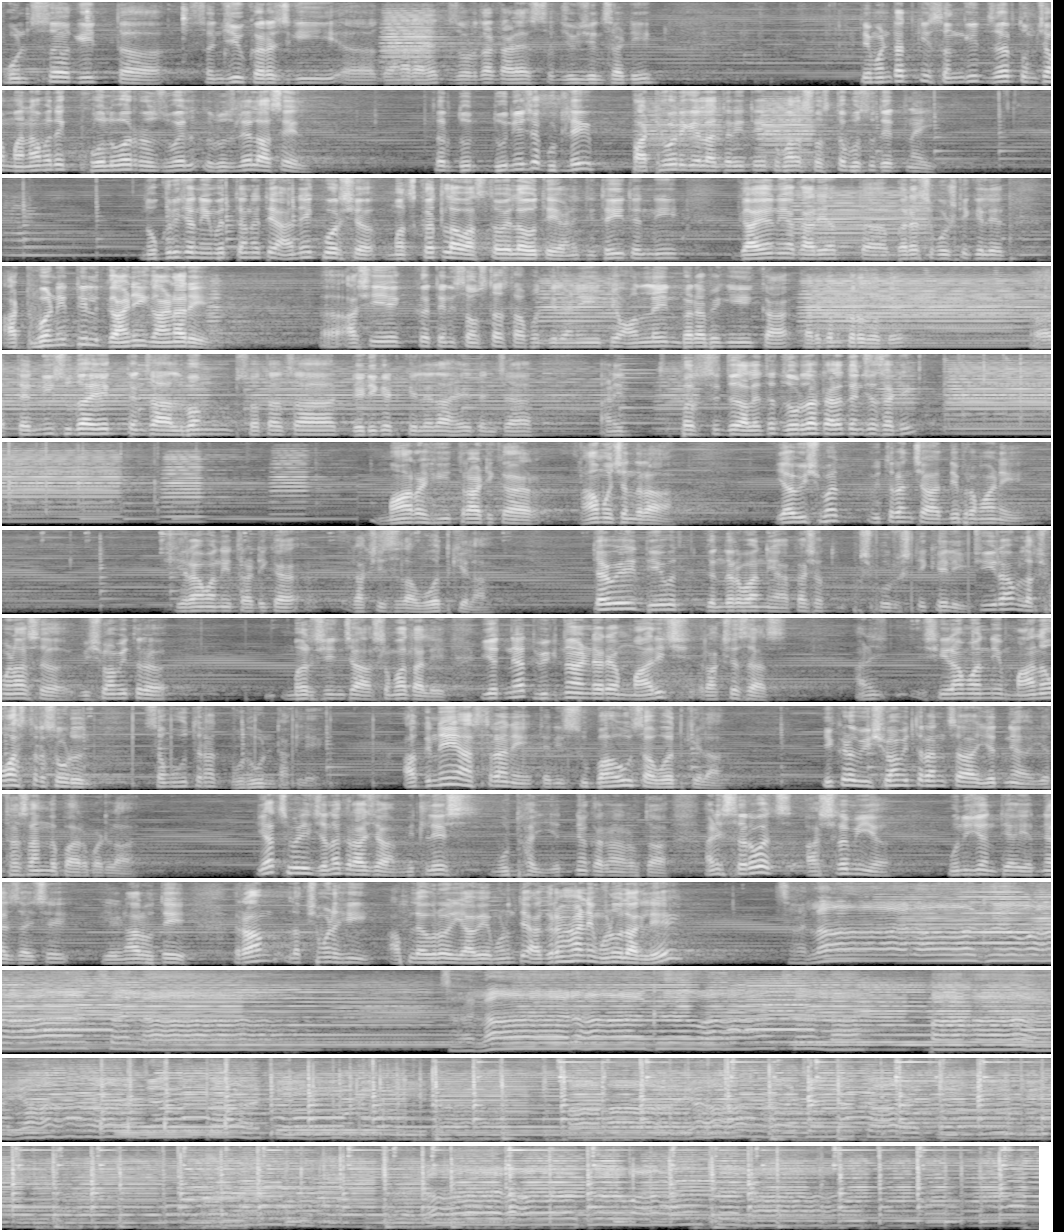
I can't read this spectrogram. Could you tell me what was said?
पुढचं गीत संजीव करजगी गाणार आहेत. जोरदार टाळ्या संजीवजींसाठी. ते म्हणतात की संगीत जर तुमच्या मनामध्ये खोलवर रुजवेल रुजलेलं असेल तर दु दुनियेच्या कुठल्याही पाठीवर गेला तरी ते तुम्हाला स्वस्त बसू देत नाही. नोकरीच्या निमित्तानं ते अनेक वर्ष मस्कतला वास्तव्याला होते आणि तिथेही त्यांनी गायन या कार्यात बऱ्याचशा गोष्टी केल्यात. आठवणीतील गाणी गाणारे अशी एक त्यांनी संस्था स्थापन केली आणि ते ऑनलाईन बऱ्यापैकी का कार्यक्रम करत होते. त्यांनीसुद्धा एक त्यांचा अल्बम स्वतःचा डेडिकेट केलेला आहे त्यांच्या आणि प्रसिद्ध झाले. तर जोरदार टाळ्या त्यांच्यासाठी. मारही त्राटिकार रामचंद्रा. या विश्वामित्रांच्या आज्ञेप्रमाणे श्रीरामाने त्राटिका राक्षसाचा वध केला. त्यावेळी देव गंधर्वांनी आकाशातून पुष्पवृष्टी केली. श्रीराम लक्ष्मणासह विश्वामित्र महर्षींच्या आश्रमात आले. यज्ञात विघ्न आणणाऱ्या मारीच राक्षसास आणि श्रीरामांनी मानवास्त्र सोडून समुद्रात बुडवून टाकले. अग्नेय अस्त्राने त्यांनी सुबाहूचा वध केला. इकडं विश्वामित्रांचा यज्ञ यथासांग पार पडला. याच वेळी जनक राजा मिथिलेश मोठा यज्ञ करणार होता आणि सर्वच आश्रमीय मुनिजन त्या यज्ञात जायचे येणार होते. राम लक्ष्मणही आपल्याबरोबर यावे म्हणून ते आग्रहाने म्हणू लागले. चला राघवा चला. चला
